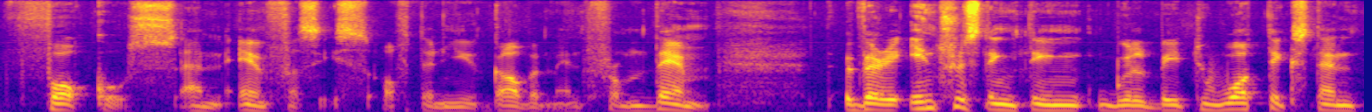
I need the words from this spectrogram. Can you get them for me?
focus and emphasis of the new government from them. A very interesting thing will be to what extent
